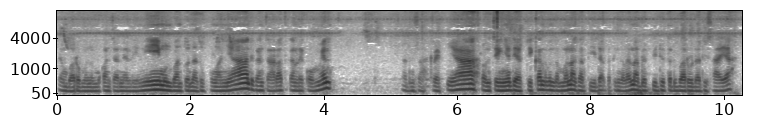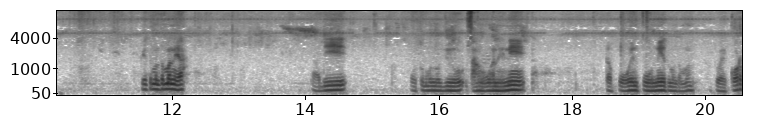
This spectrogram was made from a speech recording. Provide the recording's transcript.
yang baru menemukan channel ini, mohon bantuan dan dukungannya dengan cara tekan like, komen dan subscribe-nya, loncengnya diaktifkan teman-teman agar tidak ketinggalan update video terbaru dari saya. Oke teman-teman ya. Tadi waktu menuju sanggungan ini ada poin puni teman-teman. Satu ekor.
